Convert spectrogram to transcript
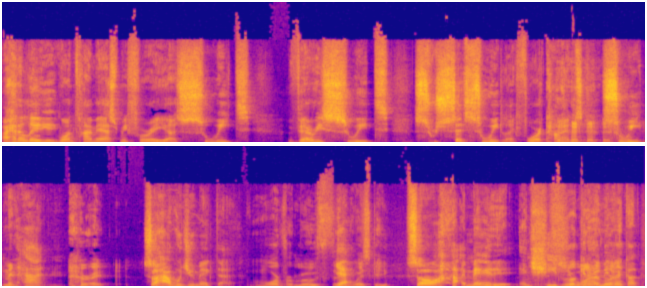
I had a lady one time ask me for a uh, sweet, very sweet, she said sweet like four times, sweet Manhattan. right. So how would you make that? More vermouth than Yeah. whiskey. So I made it, and she's She looking at me like- like, a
